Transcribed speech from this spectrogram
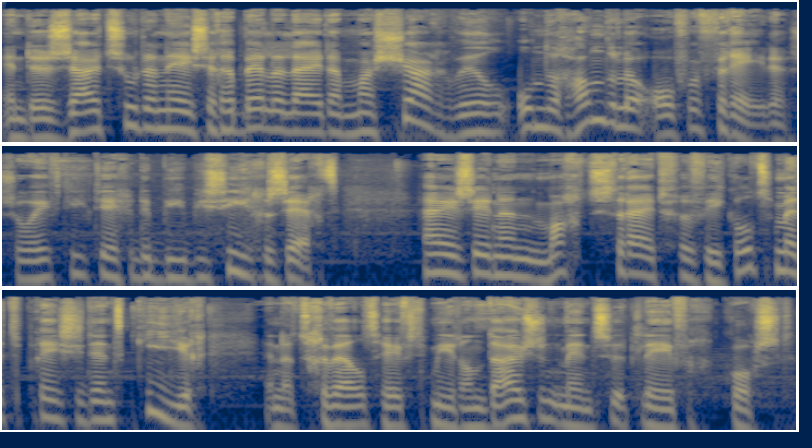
En de Zuid-Soedanese rebellenleider Machar wil onderhandelen over vrede. Zo heeft hij tegen de BBC gezegd. Hij is in een machtsstrijd verwikkeld met president Kier. En het geweld heeft meer dan duizend mensen het leven gekost.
